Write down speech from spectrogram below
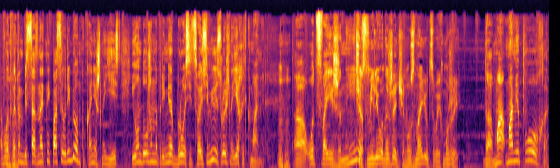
Вот, в этом бессознательный посыл ребенку, конечно, есть. И он должен, например, бросить свою семью и срочно ехать к маме. А, от своей жены. Сейчас миллионы женщин узнают своих мужей. Да, ма- маме плохо.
